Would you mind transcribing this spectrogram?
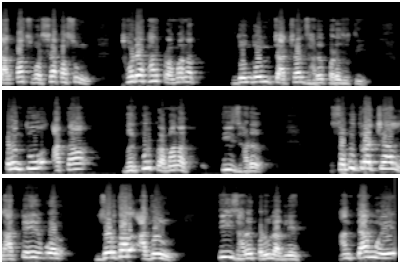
चार पाच वर्षापासून थोड्याफार प्रमाणात दोन दोन चार चार झाडं पडत होती. परंतु आता भरपूर प्रमाणात ती झाडं समुद्राच्या लाटेवर जोरदार आदळून ती झाडं पडू लागलेत. आणि त्यामुळे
